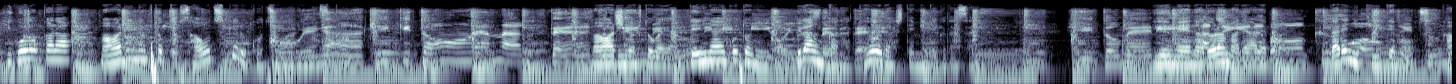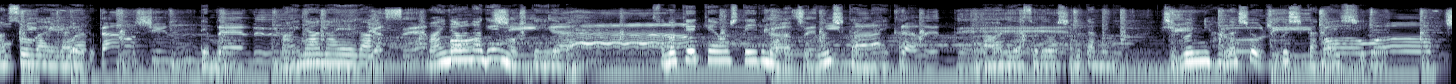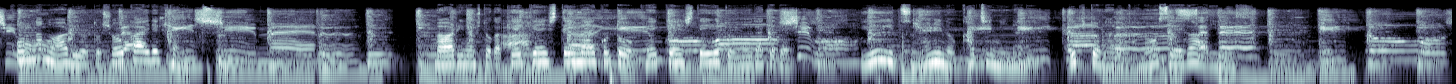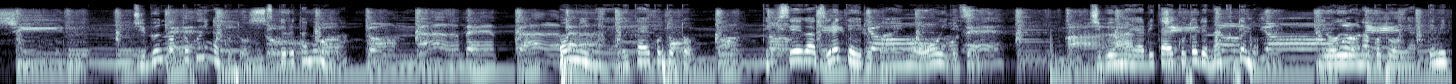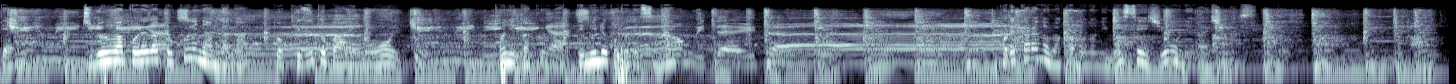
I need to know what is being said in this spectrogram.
日頃から周りの人と差をつけるコツはありますか？周りの人がやっていないことに普段から手を出してみてください。有名なドラマであれば誰に聞いても感想が得られる。でもマイナーな映画マイナーなゲームをしていればその経験をしているのが自分しかいないから周りはそれを知るために自分に話を聞くしかないしこんなのあるよと紹介できたりもする。周りの人が経験していないことを経験しているというだけで唯一無二の価値になり武器となる可能性があります。自分の得意なことを見つけるためには本人がやりたいことと適性がずれている場合も多いです。自分がやりたいことでなくてもいろいろなことをやってみて自分はこれが得意なんだなと気づく場合も多い。とにかくやってみることですね。これからの若者にメッセージをお願いします。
